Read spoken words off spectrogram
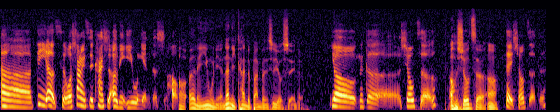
呃，第二次。我上一次看是二零一五年的时候。哦，二零一五年。那你看的版本是有谁的？有那个修泽。哦，修泽，嗯，对，修泽的。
